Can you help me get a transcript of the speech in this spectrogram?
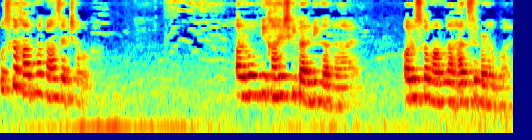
اس کا خاتمہ کہاں سے اچھا ہوگا؟ اور وہ اپنی خواہش کی پیروی کر رہا ہے اور اس کا معاملہ حد سے بڑا ہوا ہے۔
